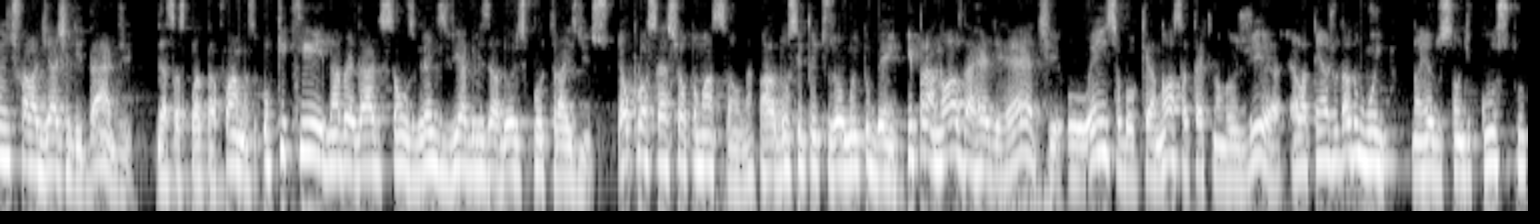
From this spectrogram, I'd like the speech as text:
quando a gente fala de agilidade, dessas plataformas, o que, que, na verdade, são os grandes viabilizadores por trás disso? É o processo de automação, né? A Radu sintetizou muito bem. E para nós da Red Hat, o Ansible, que é a nossa tecnologia, ela tem ajudado muito na redução de custo,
